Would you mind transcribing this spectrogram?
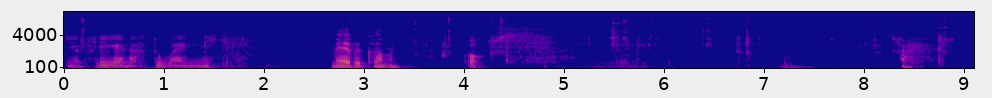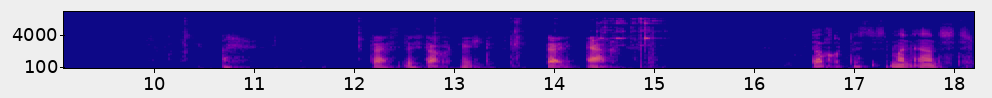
Ihr Flieger nach Dubai nicht mehr bekommen. Ups. Das ist doch nicht dein Ernst. Doch, das ist mein Ernst.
